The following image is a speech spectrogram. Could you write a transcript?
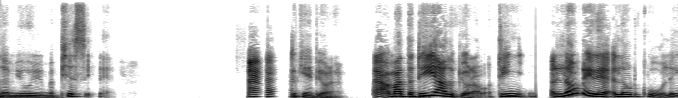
စံမျိုးတွေမဖြစ်စေနဲ့အဲတကယ်ပြောတာအဲအမတတိယလို့ပြောတာပေါ့ဒီအလုပ်နေတဲ့အလုပ်တစ်ခုကိုလေ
